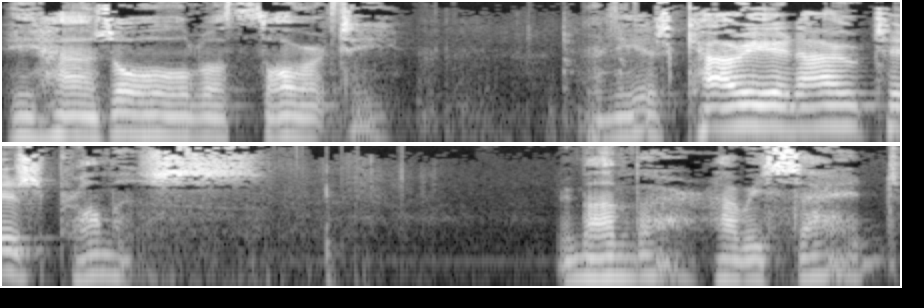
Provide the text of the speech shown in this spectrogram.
He has all authority and he is carrying out his promise. Remember how he said,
